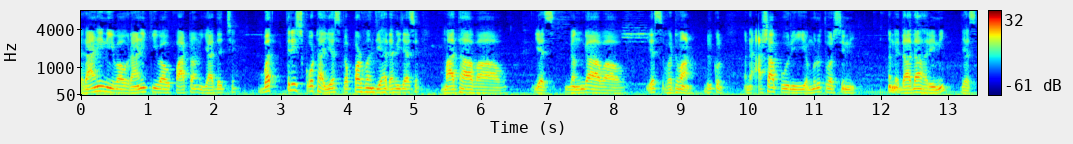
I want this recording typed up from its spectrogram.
રાણીની વાવ રાણીકી વાવ પાટણ યાદ જ છે બત્રીસ કોઠા યસ કપડવંજ યાદ આવી જશે. માધા વાવ યસ ગંગા વાવ યસ વઢવાણ, બિલકુલ. અને આશાપુરી, અમૃતવર્ષીની અને દાદાહરીની યસ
